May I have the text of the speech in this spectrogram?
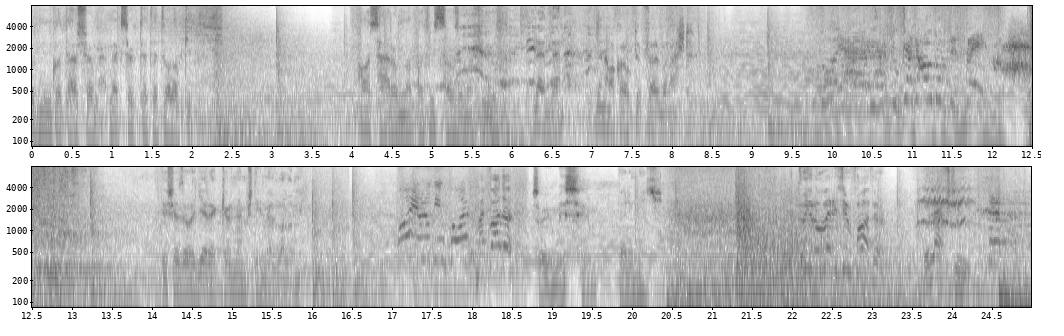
Volt munkatársam, megszöktetett valakit. Ha az három napot visszahozom a fiút. Rendben, de nem akarok több felvonást. És ezzel a gyerekkel nem stimmel valami. Who are you looking for? My father! So you miss him. Very much. Do you know where is your father? He left you.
